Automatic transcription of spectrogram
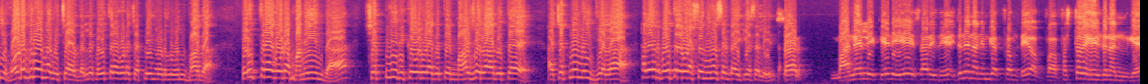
ಈ ಹೊಡೆದ್ರು ಅನ್ನೋ ವಿಚಾರದಲ್ಲಿ ಪವಿತ್ರ ಗೌಡ ಚಪ್ಪಲಿಯಿಂದ ಹೊಡೆದ್ರು ಒಂದು ಭಾಗ. ಪವಿತ್ರ ಗೌಡ ಮನೆಯಿಂದ ಚಪ್ಪಲಿ ರಿಕವರಿ ಆಗುತ್ತೆ ಮಹಾಜರಾಗುತ್ತೆ ಆ ಚಪ್ಪಲಿನೂ ಇದೆಯಲ್ಲ? ಹಾಗಾದ್ರೆ ಬೈತಾರೆ ಅಷ್ಟೊಂದು ಇನ್ನೋಸೆಂಟ್ ಐ ಕೇಸಲ್ಲಿ ಸರ್ ಮನೆಯಲ್ಲಿ ಕೇಳಿ ಸರ್ ಇದು ಇದನ್ನೇ ನಾನು ನಿಮ್ಗೆ ಫ್ರಮ್ ಡೇ ಫಸ್ಟ್ ಅಲ್ಲೇ ಹೇಳಿದೆ ನಾನು ನಿಮ್ಗೆ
